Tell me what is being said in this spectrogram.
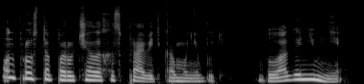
Он просто поручал их исправить кому-нибудь, благо не мне.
